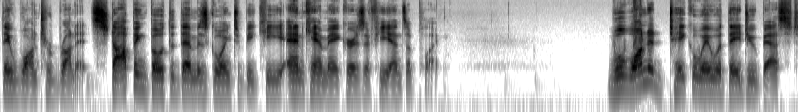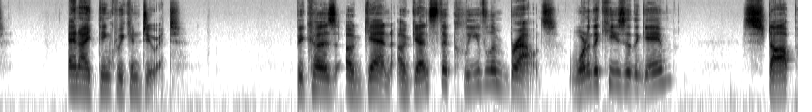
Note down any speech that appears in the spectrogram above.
They want to run it. Stopping both of them is going to be key, and Cam Akers if he ends up playing. We'll want to take away what they do best, and I think we can do it. Because again, against the Cleveland Browns, one of the keys of the game stop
